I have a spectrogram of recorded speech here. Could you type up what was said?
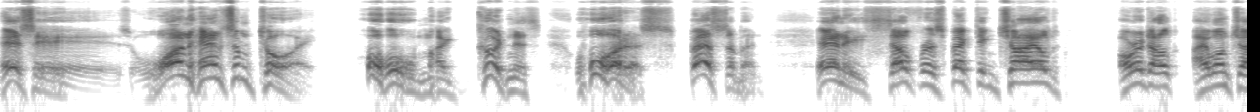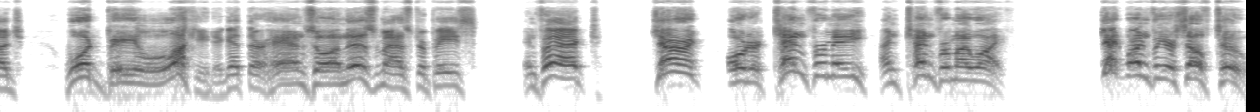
this is one handsome toy. Oh my goodness, what a specimen! Any self respecting child or adult, I won't judge, would be lucky to get their hands on this masterpiece. In fact, Jared, order 10 for me and 10 for my wife. Get one for yourself, too.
